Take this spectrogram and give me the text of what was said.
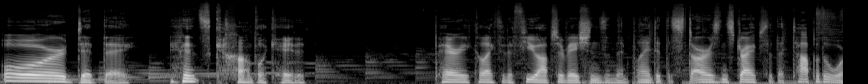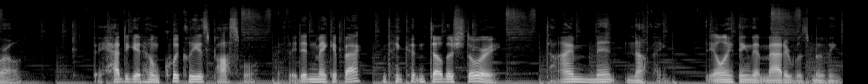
Or did they? It's complicated. Peary collected a few observations and then planted the stars and stripes at the top of the world. They had to get home quickly as possible. If they didn't make it back, they couldn't tell their story. Time meant nothing. The only thing that mattered was moving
